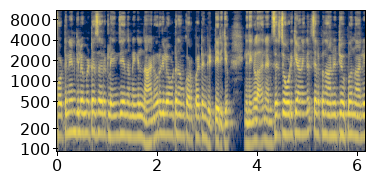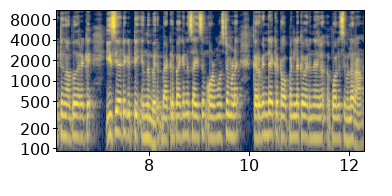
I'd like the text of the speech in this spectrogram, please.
ഫോർട്ടി നയൻ കിലോമീറ്റേഴ്സ് അവർ ക്ലെയിം ചെയ്യുന്നുണ്ടെങ്കിൽ നാനൂറ് കിലോമീറ്റർ നമുക്ക് ഉറപ്പായിട്ടും കിട്ടിയിരിക്കും. ഇനി നിങ്ങൾ അതിനനുസരിച്ച് ഓടിക്കുകയാണെങ്കിൽ ചിലപ്പോൾ നാനൂറ്റി മുപ്പത് നാനൂറ്റി നാൽപ്പത് വരെയൊക്കെ ഈസി ആയിട്ട് കിട്ടി എന്നും വരും. ബാറ്ററി പാക്കിന്റെ സൈസും ഓൾമോസ്റ്റ് നമ്മുടെ കർവിന്റെ ഒക്കെ ടോപ്പ് എൻഡിലൊക്കെ വരുന്ന പോലെ സിമിലർ ആണ്.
